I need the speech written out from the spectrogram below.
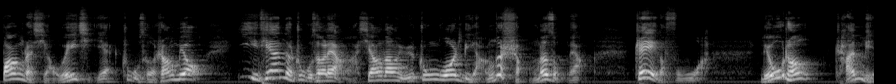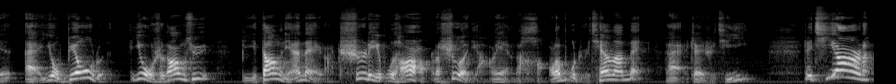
帮着小微企业注册商标，一天的注册量啊，相当于中国两个省的总量。这个服务啊，流程、产品，哎，又标准又是刚需，比当年那个吃力不讨好的设计行业那好了不止千万倍。哎，这是其一。这其二呢？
